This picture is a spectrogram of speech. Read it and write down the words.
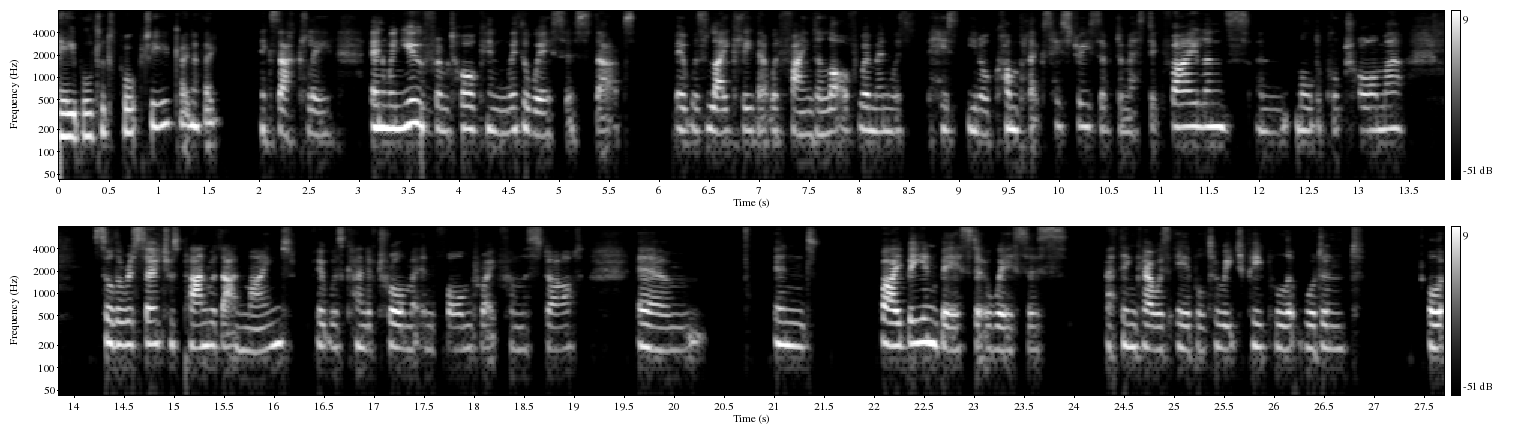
able to talk to you kind of thing? Exactly. And we knew from talking with oasis that it was likely that we'd find a lot of women with his, you know complex histories of domestic violence and multiple trauma. So the research was planned with that in mind. It was kind of trauma informed right from the start. Um, and by being based at oasis i think i was able to reach people that wouldn't or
